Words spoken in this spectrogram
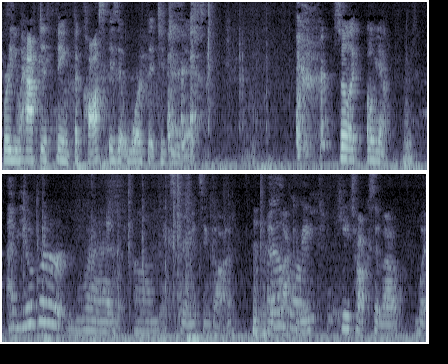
where you have to think the cost is it worth it to do this. So like, oh yeah. Have you ever read um, Experiencing God by Blackaby? He talks about what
